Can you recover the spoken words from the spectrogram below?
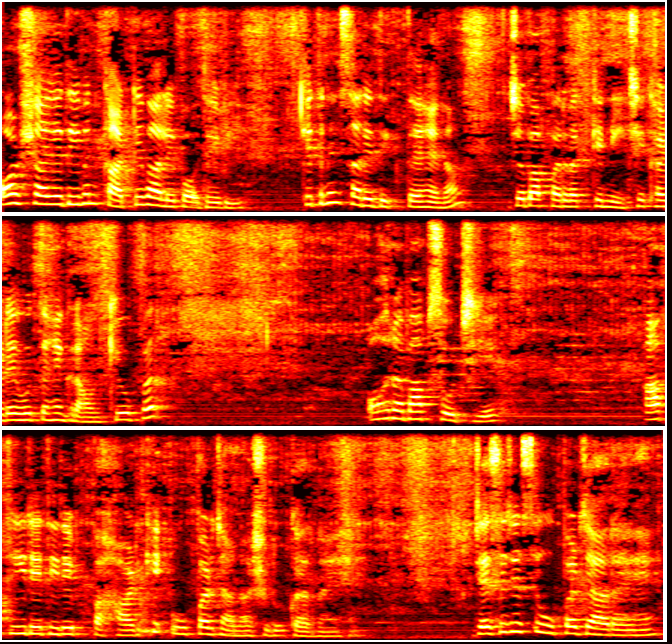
और शायद इवन कांटे वाले पौधे भी कितने सारे दिखते हैं ना? जब आप पर्वत के नीचे खड़े होते हैं ग्राउंड के ऊपर, और अब आप सोचिए, आप धीरे धीरे पहाड़ के ऊपर जाना शुरू कर रहे हैं। जैसे जैसे ऊपर जा रहे हैं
